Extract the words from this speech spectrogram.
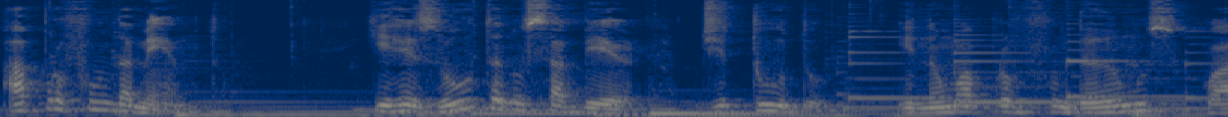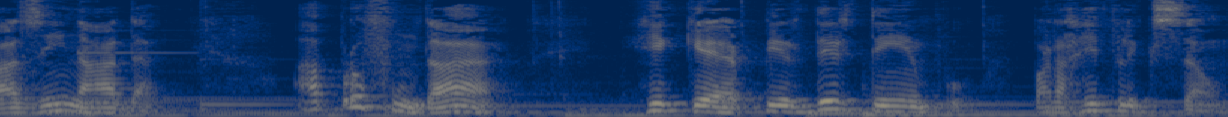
aprofundamento, que resulta no saber de tudo e não aprofundamos quase em nada. Aprofundar requer perder tempo para reflexão.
